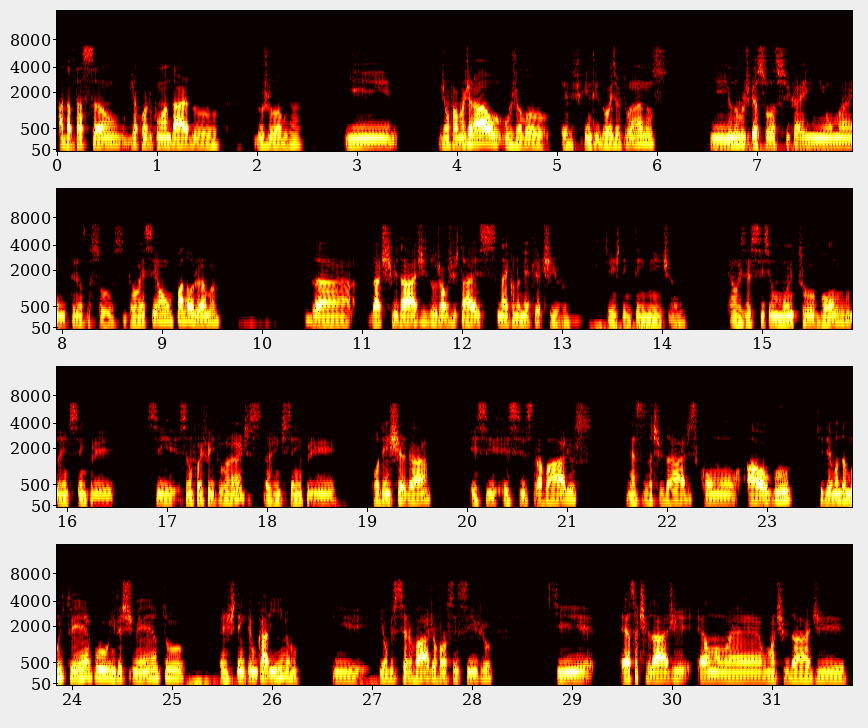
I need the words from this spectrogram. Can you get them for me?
adaptação de acordo com o andar do, do jogo, né? E de uma forma geral, o jogo ele fica entre 2 e 8 anos e o número de pessoas fica em uma em 300 pessoas. Então esse é um panorama da, da atividade dos jogos digitais na economia criativa, que a gente tem que ter em mente, né? É um exercício muito bom da gente sempre, se, se não foi feito antes, da gente sempre poder enxergar esse, esses trabalhos nessas atividades como algo que demanda muito tempo, investimento. A gente tem que ter um carinho e, e observar de uma forma sensível que essa atividade ela não é uma atividade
